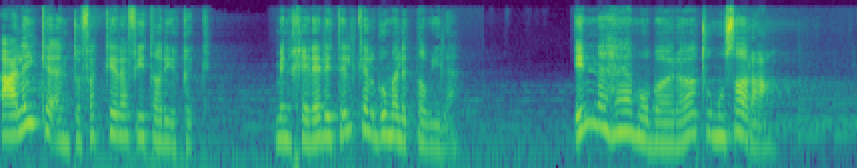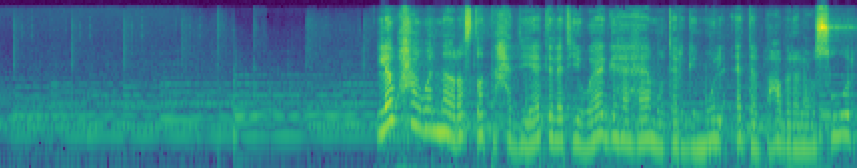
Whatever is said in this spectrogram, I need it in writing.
عليك أن تفكر في طريقك من خلال تلك الجمل الطويلة. إنها مباراة مصارعة. لو حاولنا رصد التحديات التي واجهها مترجمو الأدب عبر العصور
